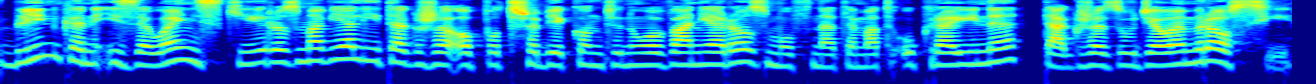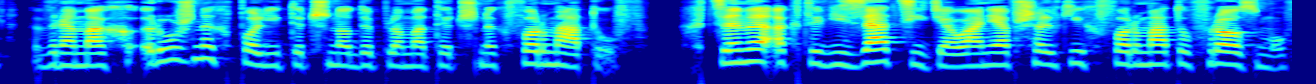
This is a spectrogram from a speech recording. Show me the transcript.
Blinken i Zełęński rozmawiali także o potrzebie kontynuowania rozmów na temat Ukrainy, także z udziałem Rosji, w ramach różnych polityczno-dyplomatycznych formatów. Chcemy aktywizacji działania wszelkich formatów rozmów,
